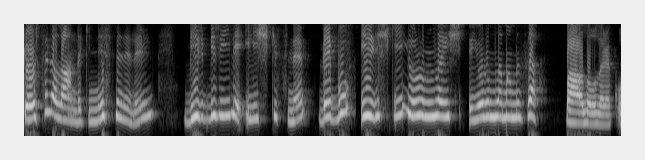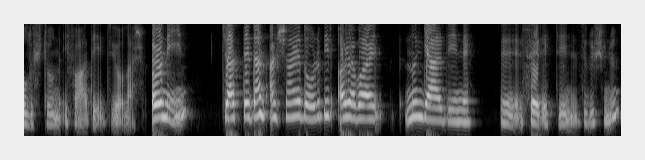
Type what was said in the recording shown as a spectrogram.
görsel alandaki nesnelerin birbiriyle ilişkisine ve bu ilişkiyi yorumlayış, yorumlamamıza bağlı olarak oluştuğunu ifade ediyorlar. Örneğin caddeden aşağıya doğru bir arabanın geldiğini e, seyrettiğinizi düşünün.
